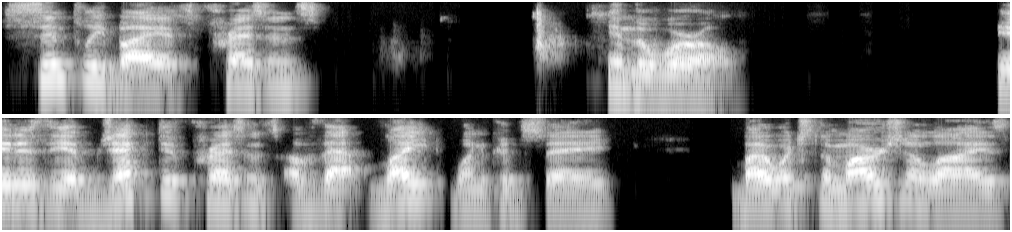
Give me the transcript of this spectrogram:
simply by its presence in the world. It is the objective presence of that light, one could say, by which the marginalized,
